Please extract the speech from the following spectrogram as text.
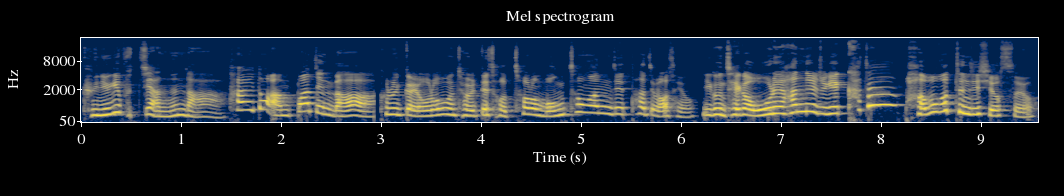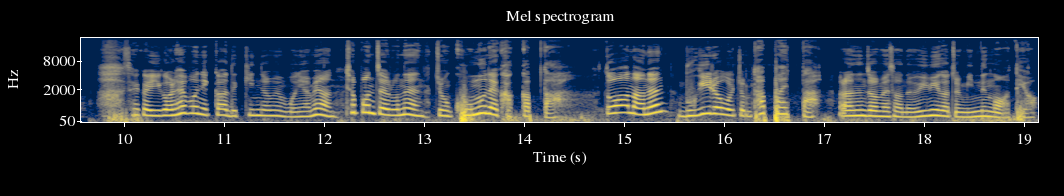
근육이 붙지 않는다. 살도 안 빠진다. 그러니까 여러분 절대 저처럼 멍청한 짓 하지 마세요. 이건 제가 올해 한 일 중에 가장 바보 같은 짓이었어요. 하, 제가 이걸 해보니까 느낀 점이 뭐냐면 첫 번째로는 좀 고문에 가깝다. 또 하나는 무기력을 좀 타파했다 라는 점에서는 의미가 좀 있는 것 같아요.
